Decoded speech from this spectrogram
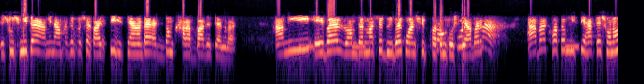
যে সুস্মিতা আমি নামাজে বসে পাইছি চ্যাংড়াটা একদম খারাপ বাজে চ্যাংড়া আমি এবার রমজান মাসে দুইবার কোয়ানশিপ খতম করছি। আবার আবার খতম নিচ্ছি হাতে শোনো।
